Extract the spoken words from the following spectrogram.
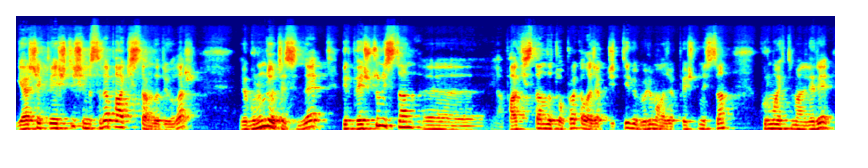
gerçekleşti. Şimdi sıra Pakistan'da diyorlar. Ve bunun da ötesinde bir Peştunistan, e, yani Pakistan'da toprak alacak, ciddi bir bölüm alacak Peştunistan kurma ihtimalleri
